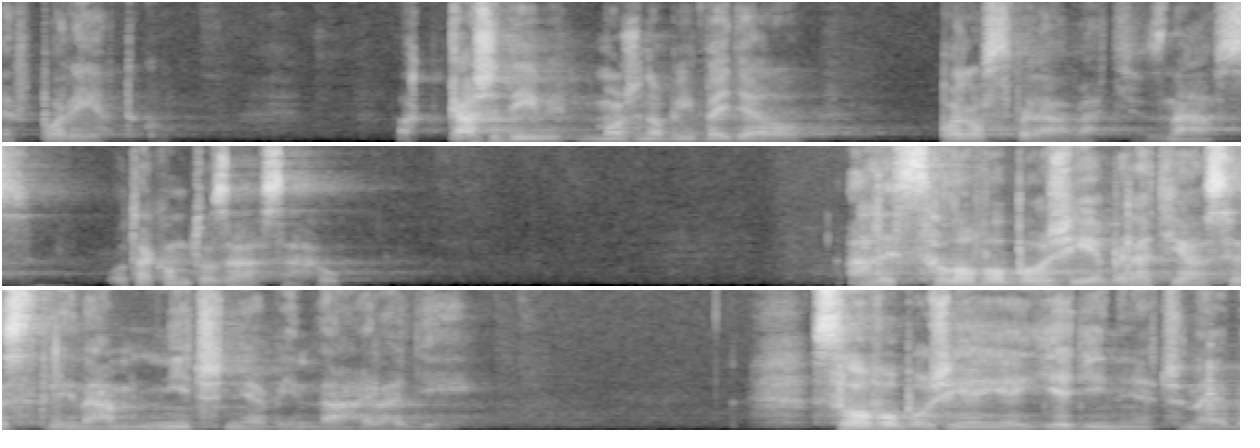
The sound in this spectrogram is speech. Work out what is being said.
To je v poriadku. A každý možno by vedel porozprávať z nás o takomto zásahu. Ale slovo Božie, bratia a sestry, nám nič nevynahradí. Slovo Božie je jedinečné.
